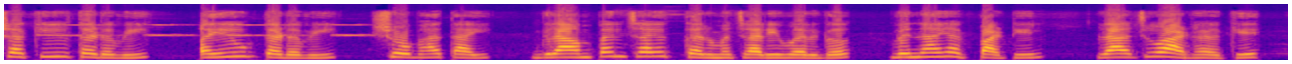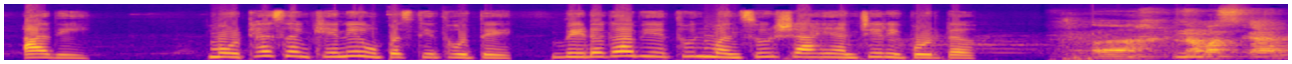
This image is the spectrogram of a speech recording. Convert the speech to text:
शकील तडवी अयूब तडवी शोभाताई ग्रामपंचायत कर्मचारी वर्ग विनायक पाटील राजू आढळके आदी. मोठ्या संख्येने उपस्थित होते. बिडगाव येथून मनसूर शाह यांची रिपोर्ट. नमस्कार.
